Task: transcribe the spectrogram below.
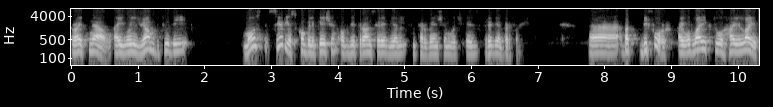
right now, I will jump to the most serious complication of the transradial intervention, which is radial perforation. Uh, but before, I would like to highlight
